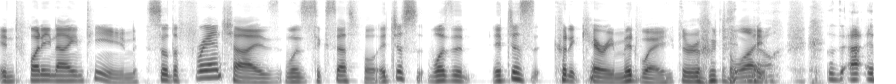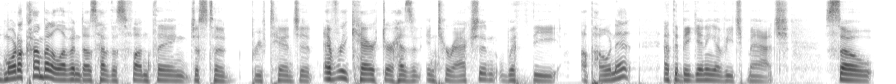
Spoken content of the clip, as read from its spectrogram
in 2019. So the franchise was successful. It just wasn't, it just couldn't carry Midway through to life. uh, in Mortal Kombat 11 does have this fun thing, just to brief tangent. Every character has an interaction with the opponent at the beginning of each match. So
